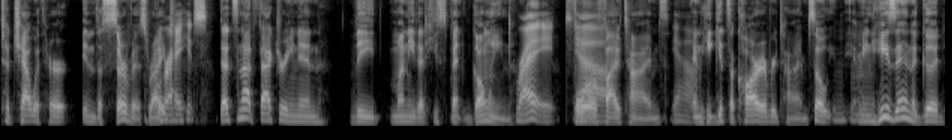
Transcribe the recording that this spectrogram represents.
to chat with her in the service, right? Right. That's not factoring in the money that he spent going Right. four yeah. or five times. Yeah. And he gets a car every time. So, I Mhm. mean, he's in a good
